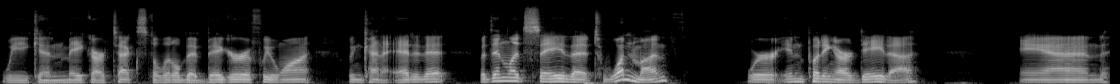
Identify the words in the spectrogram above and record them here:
We can make our text a little bit bigger if we want. We can kind of edit it. But then let's say that one month we're inputting our data. And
